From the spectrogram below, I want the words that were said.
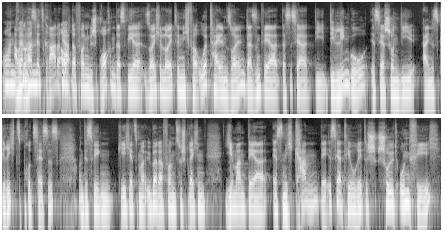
Und Aber du man, hast jetzt gerade ja. auch davon gesprochen, dass wir solche Leute nicht verurteilen sollen. Da sind wir ja, das ist ja die, die Lingo ist ja schon die eines Gerichtsprozesses. Und deswegen gehe ich jetzt mal über davon zu sprechen. Jemand, der es nicht kann, der ist ja theoretisch schuldunfähig.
